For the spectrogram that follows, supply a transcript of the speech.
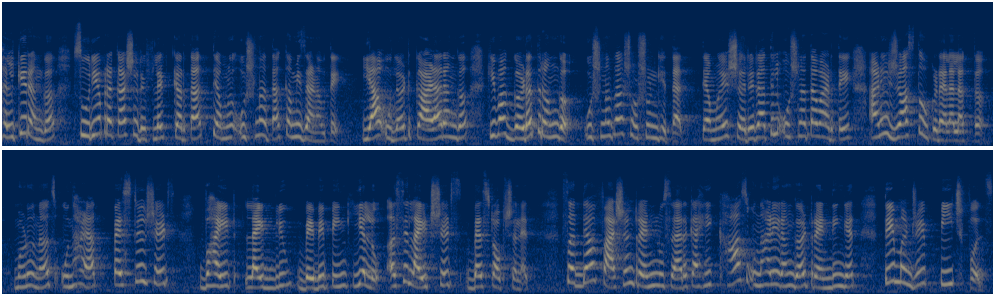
हलके रंग सूर्यप्रकाश रिफ्लेक्ट करतात त्यामुळे उष्णता कमी जाणवते. या उलट काळा रंग किंवा गडद रंग उष्णता शोषून घेतात त्यामुळे शरीरातील उष्णता वाढते आणि जास्त उकडायला लागतं. म्हणूनच उन्हाळ्यात pastel shades white light blue baby pink yellow असे लाइट शेड्स बेस्ट ऑप्शन आहेत. सध्या फॅशन ट्रेंडनुसार काही खास उन्हाळी रंग ट्रेंडिंग आहेत ते म्हणजे peach fuzz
